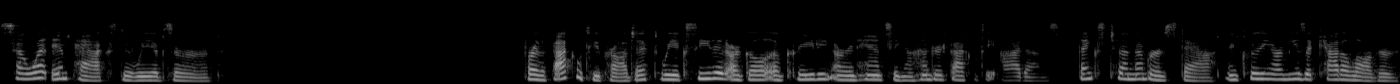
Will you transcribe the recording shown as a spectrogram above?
So what impacts do we observe? For the faculty project, we exceeded our goal of creating or enhancing 100 faculty items, thanks to a number of staff, including our music cataloger,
